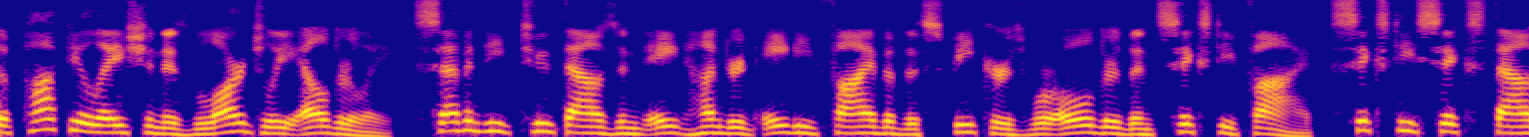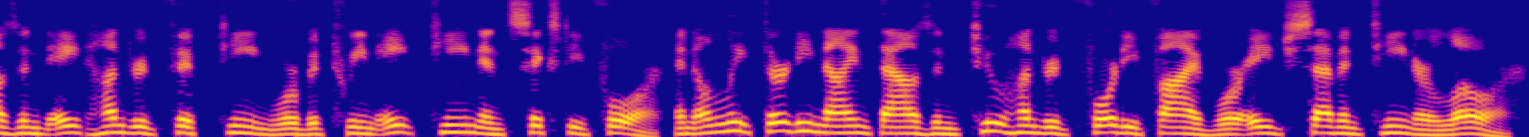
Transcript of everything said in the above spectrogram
The population is largely elderly, 72,885 of the speakers were older than 65, 66,815 were between 18 and 64, and only 39,245 were age 17 or lower.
